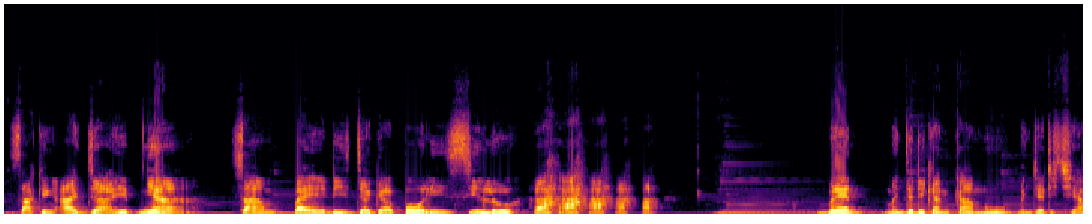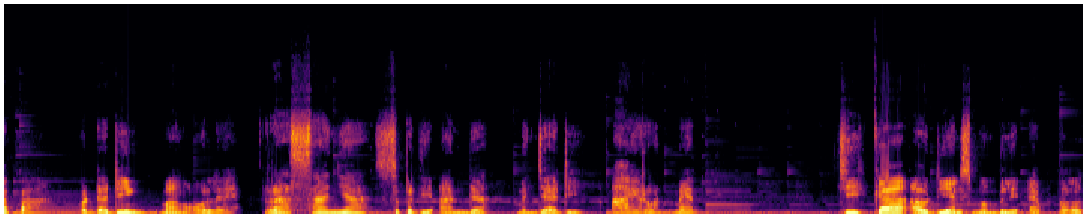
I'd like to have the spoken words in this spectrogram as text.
Saking ajaibnya sampai dijaga polisi loh. Hahaha. Brand menjadikan kamu menjadi siapa? Odading Mang Oleh rasanya seperti Anda menjadi Iron Man. Jika audiens membeli Apple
